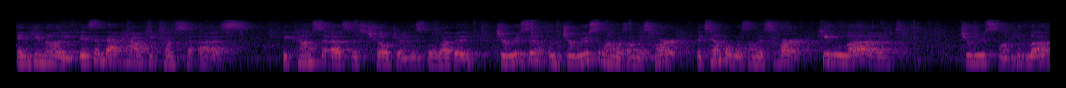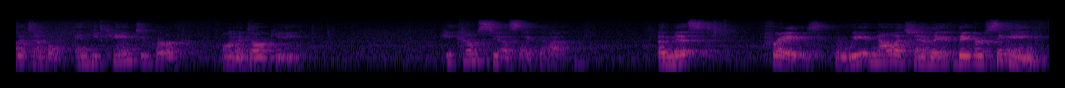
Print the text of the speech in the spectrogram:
in humility. Isn't that how he comes to us? He comes to us, his children, his beloved. Jerusalem, Jerusalem was on his heart. The temple was on his heart. He loved Jerusalem. He loved the temple. And he came to her on a donkey. He comes to us like that. Amidst praise, when we acknowledge him, they, they were singing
